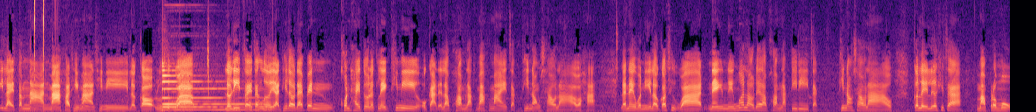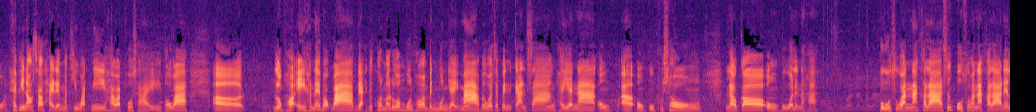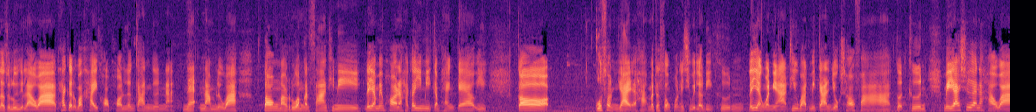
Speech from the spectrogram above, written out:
มีหลายตำนานมากค่ะที่มาที่นี่แล้วก็รู้สึกว่าเราดีใจจังเลยอะที่เราได้เป็นคนไทยตัวเล็ก ๆ ที่มีโอกาสได้รับความรักมากมาย จากพี่น้องชาวลาวอะค่ะ และในวันนี้เราก็ถือว่าในในเมื่อเราได้รับความรักดีๆ จากพี่น้องชาวลาว ก็เลยเลือกที่จะมาโปรโมทให้พี่น้องชาวไทยได้มาที่วัดนี้ค่ะวัดโพชัย เพราะว่าหลวงพ่อเองท่านได้บอกว่าอยากให้ทุกคนมาร่วมบุญเพราะมันเป็นบุญใหญ่มาก ไม่ว่าจะเป็นการสร้างพญานาคองค์เอ่อองค์ปู่ผู้ชง แล้วก็องค์ปู่อะไรนะคะ ปู่สุวรรณนาคราชซึ่งปู่สุวรรณนาคราชเนี่ยเราจะรู้อยู่แล้วว่า ถ้าเกิดว่าใครขอพรเรื่องการเงินนะแนะนำเลยว่าต้องมาร่วมกันสร้างที่นี่ และยังไม่พอนะคะ ก็ยังมีกำแพงแก้วอีก ก็กุศลใหญ่อะค่ะมันจะส่งผลให้ชีวิตเราดีขึ้น และอย่างวันนี้ที่วัดมีการยกช่อฟ้าเกิดขึ้นเมย่าเชื่อนะคะว่า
